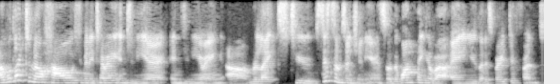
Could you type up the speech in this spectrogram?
I would like to know how humanitarian engineer engineering uh, relates to systems engineering. So the one thing about ANU that is very different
